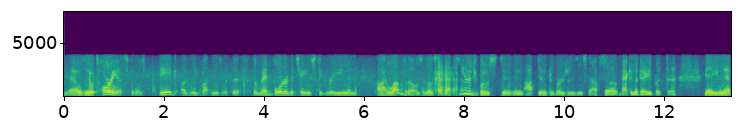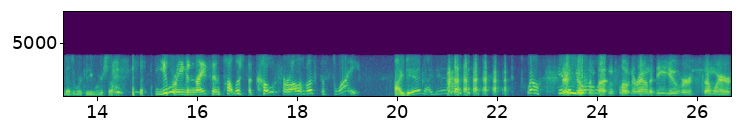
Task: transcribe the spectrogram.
yeah, I was notorious so, for those big ugly buttons with the the red border that changed to green and Oh, I loved those, and those got huge boosts in, in opt-in conversions and stuff uh, back in the day. But uh, yeah, even that doesn't work anymore. So you were even nice and published the code for all of us to swipe. I did. I did. well, there's and, still know, some buttons floating around the DU verse somewhere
